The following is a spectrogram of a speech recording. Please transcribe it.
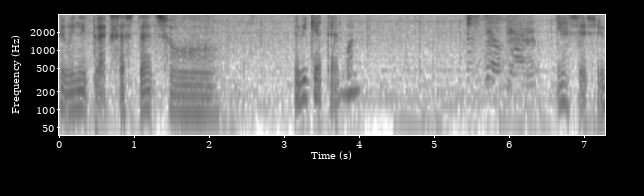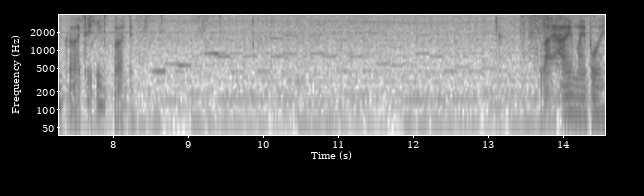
Okay, we need to access that, so maybe get that one. Still got it. Yes, yes, you got it, you got it. Fly high, my boy.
